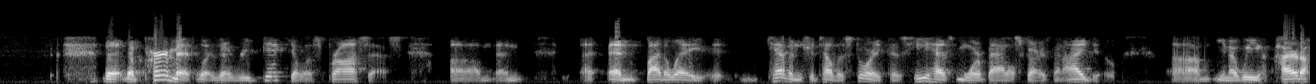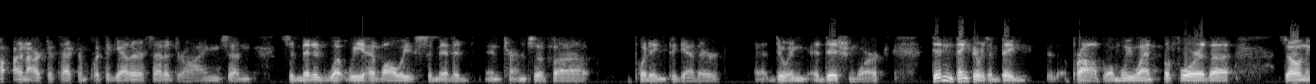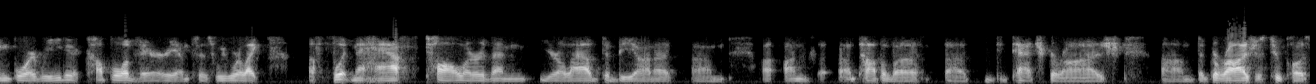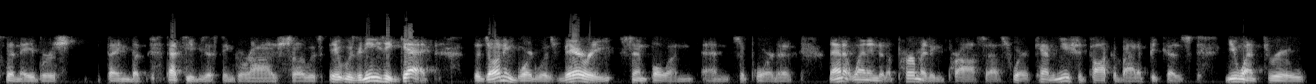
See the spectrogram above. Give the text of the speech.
the the permit was a ridiculous process, um, and and by the way, it, Kevin should tell the story because he has more battle scars than I do. Um, you know, we hired a, an architect and put together a set of drawings and submitted what we have always submitted in terms of uh, putting together, uh, doing addition work. Didn't think there was a big problem. We went before the zoning board. We needed a couple of variances. We were like a foot and a half taller than you're allowed to be on a um, on on top of a, a detached garage. Um, the garage is too close to the neighbor's thing, but that's the existing garage. So it was it was an easy get. The zoning board was very simple and and supportive. Then it went into the permitting process, where Kevin, you should talk about it because you went through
